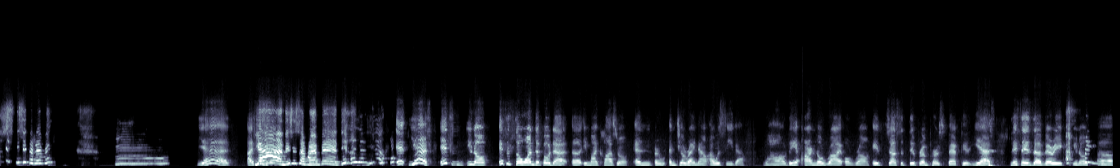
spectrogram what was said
is it a rabbit? Mm. Yes. I yeah, this is a rabbit. Yeah, yeah, yeah. It, yes, it's you know it's so wonderful that uh, in my classroom and uh, until right now I will see that wow there are no right or wrong. It's just a different perspective. Yes, this is a very you know uh,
